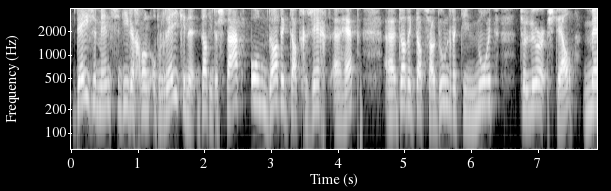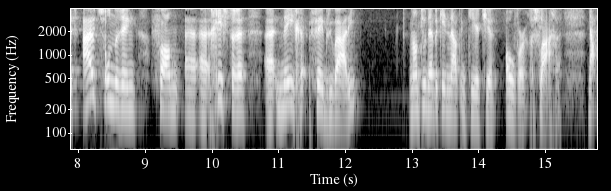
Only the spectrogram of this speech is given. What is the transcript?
deze mensen die er gewoon op rekenen dat hij er staat, omdat ik dat gezegd uh, heb, uh, dat ik dat zou doen, dat ik die nooit teleurstel. Met uitzondering van gisteren, 9 februari. Want toen heb ik inderdaad een keertje overgeslagen. Nou,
